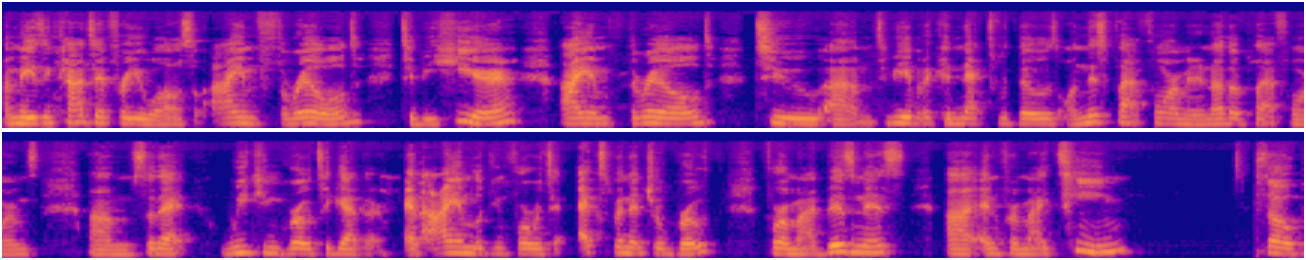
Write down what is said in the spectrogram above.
amazing content for you all. So I am thrilled to be here. I am thrilled to um, to be able to connect with those on this platform and in other platforms, um, so that we can grow together. And I am looking forward to exponential growth for my business uh, and for my team so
